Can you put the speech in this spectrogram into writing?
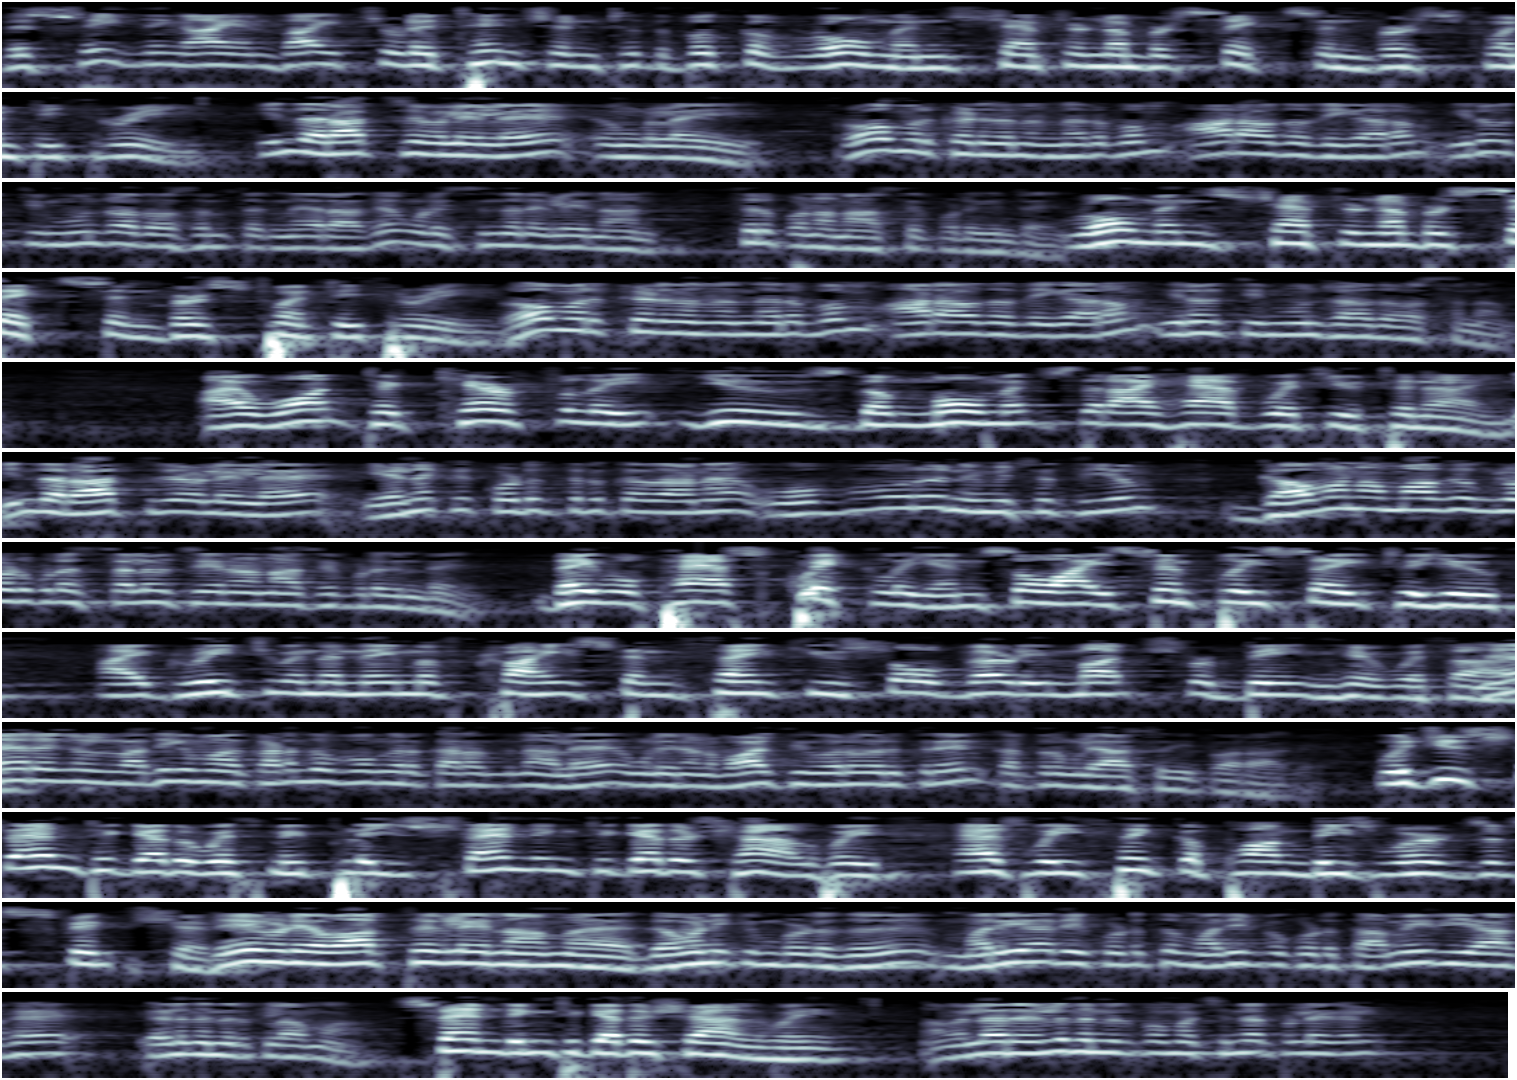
This evening I invite your attention to the book of Romans, chapter number 6 and verse 23. இந்த ராத்திரி வேளையிலே உங்களை ரோமர் கடிதன நிருபம் ஆறாவது அதிகாரம் இருபத்தி மூன்றாவது வசனத்துக்கு நேராக உங்களுடைய சிந்தனைகளை நான் திருப்ப நான் ஆசைப்படுகின்றேன் Romans chapter number 6 and verse 23. ரோமர் கடிதன நிருபம் ஆறாவது அதிகாரம் இருபத்தி மூன்றாவது வசனம் I want to carefully use the moments that I have with you tonight. இந்த ராத்திரி வேளையில எனக்கு கொடுத்திருக்கிறதான ஒவ்வொரு நிமிஷத்தையும் கவனமாக உங்களோடு கூட செலவு செய்ய நான் ஆசைப்படுகின்றேன் They will pass quickly and so I simply say to you, I greet you in the name of Christ and thank you so very much for being here with us. நேரங்கள் அதிகமாக கடந்து போங்கிற காரணத்தினால உங்களை நான் வாழ்த்தி வரவேற்கிறேன் கர்த்தர் உங்களை ஆஸ்வதிப்பாராக Would you stand together with me, please? Standing together, shall we, as we think upon these words of Scripture. தேவனுடைய வார்த்தைகளை நாம கவனிக்கும் பொழுது மரியாதை கொடுத்து மதிப்பு கொடுத்து அமைதியாக எழுந்து நிற்கலாமா Standing together, shall we? நாம் எல்லாரும் எழுந்து நிற்போமா சின்ன பிள்ளைகள்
